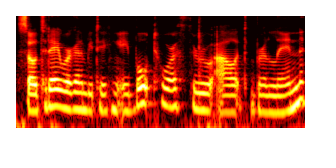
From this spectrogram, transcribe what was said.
So today we're going to be taking a boat tour throughout Berlin,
